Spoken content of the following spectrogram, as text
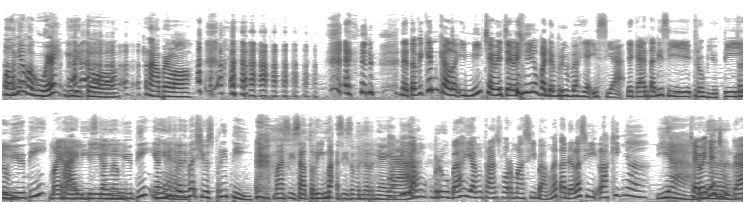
maunya sama gue gitu. Kenapa lo? Aduh. Nah tapi kan kalau ini cewek-ceweknya yang pada berubah ya Isya Ya kan tadi si True Beauty True Beauty, My ID is ID. Gangnam Beauty. Yang ini Iya. tiba-tiba she was pretty. Masih satu rima sih sebenarnya ya. Tapi yang berubah yang transformasi banget adalah si lakinya. iya, Ceweknya bener. juga,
